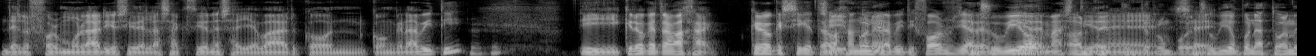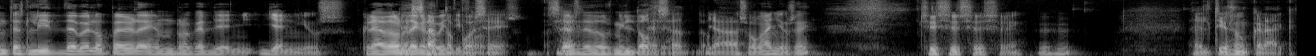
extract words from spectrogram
de los formularios y de las acciones a llevar con, Gravity. Y creo que trabaja, creo que sigue trabajando en Gravity Forms y, además tiene... interrumpo, en su bio pone actualmente es lead developer en Rocket Genius, creador de Gravity pues Forms. desde 2012. Ya son años, ¿eh? Sí, sí, sí, sí. El tío es un crack.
